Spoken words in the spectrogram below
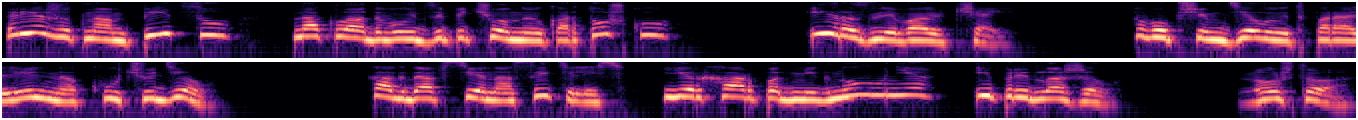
режут нам пиццу, накладывают запеченную картошку и разливают чай. В общем, делают параллельно кучу дел. Когда все насытились, Ерхар подмигнул мне и предложил. «Ну что,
